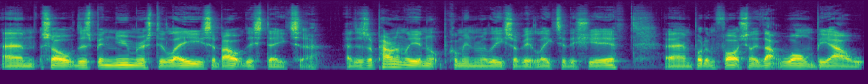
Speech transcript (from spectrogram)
Um, so there's been numerous delays about this data, uh, there's apparently an upcoming release of it later this year, um, but unfortunately, that won't be out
